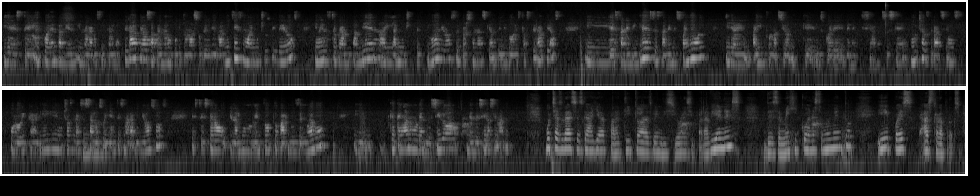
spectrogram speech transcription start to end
Y, este, y pueden también indagar acerca de las terapias, aprender un poquito más sobre el biomagnetismo. Hay muchos videos en Instagram también, hay, hay muchos testimonios de personas que han tenido estas terapias y están en inglés, están en español y hay, hay información que les puede beneficiar. Así es que muchas gracias por hoy, Cari, muchas gracias a los oyentes maravillosos este, espero en algún momento toparnos de nuevo y que tengan un bendecido, bendecida semana. Muchas gracias, Gaia. Para ti todas las bendiciones y parabienes desde México en este momento. Y pues hasta la próxima.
